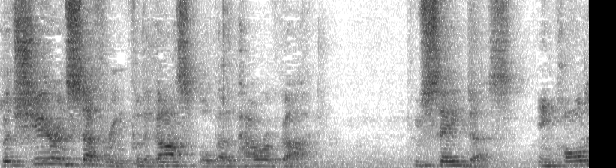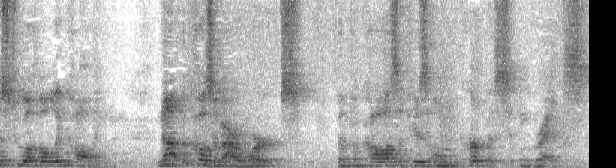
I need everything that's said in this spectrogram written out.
but share in suffering for the gospel by the power of God, who saved us and called us to a holy calling, not because of our works, but because of his own purpose and grace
